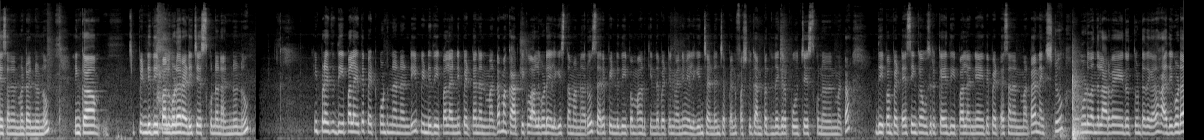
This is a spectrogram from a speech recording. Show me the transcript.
చేశాను అనమాట అన్నను. ఇంకా పిండి దీపాలు కూడా రెడీ చేసుకున్నాను అన్నును. ఇప్పుడైతే దీపాలు అయితే పెట్టుకుంటున్నానండి. పిండి దీపాలు అన్నీ పెట్టానమాట మా కార్తీక్ వాళ్ళు కూడా వెలిగిస్తామన్నారు. సరే పిండి దీపం అక్కడ కింద పెట్టినవన్నీ వెలిగించండి అని చెప్పాను. ఫస్ట్ గణపతి దగ్గర పూజ చేసుకున్నాను అనమాట దీపం పెట్టేసి ఇంకా ఉసిరికాయ దీపాలన్నీ అయితే పెట్టేశాను అనమాట నెక్స్ట్ మూడు వందల అరవై ఐదు వస్తుంటుంది కదా అది కూడా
